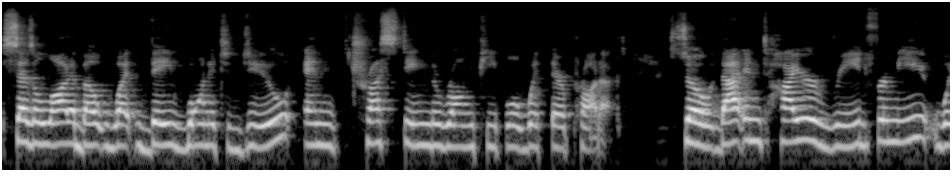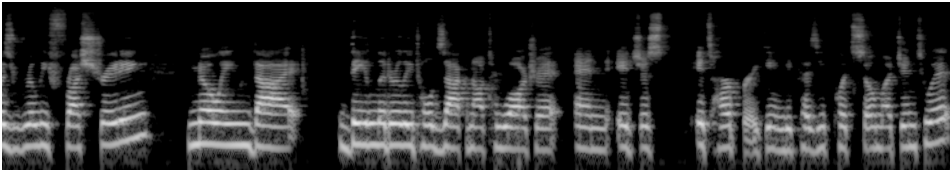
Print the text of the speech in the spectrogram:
says a lot about what they wanted to do and trusting the wrong people with their product. So that entire read for me was really frustrating, knowing that they literally told Zach not to watch it, and it just it's heartbreaking because he put so much into it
